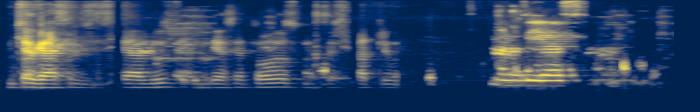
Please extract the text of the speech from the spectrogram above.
Muchas gracias, licenciada Luz. Buenos días a todos. Buenos días.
